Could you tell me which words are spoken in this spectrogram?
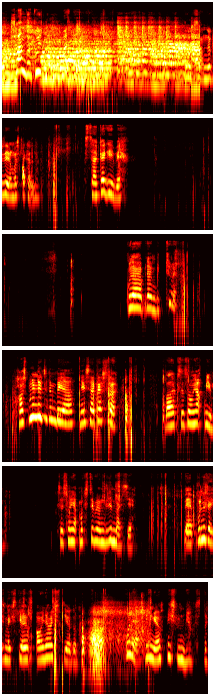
99 olmaz mı ya? 99 elmasla kaldım. Şaka gibi. Bu da birden bitti mi? Kaç bölüm bitirdim be ya? Neyse arkadaşlar. Bari kısa son yapmayayım. Kısa son yapmak istemiyorum dedim ben size. Ve bunu seçmek istiyorum. Oynamak istiyorum. Bu ne? Bilmiyorum. Hiç bilmiyorum işte.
